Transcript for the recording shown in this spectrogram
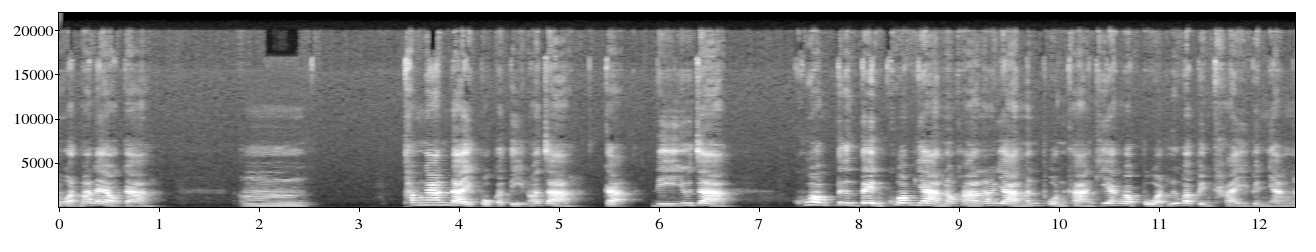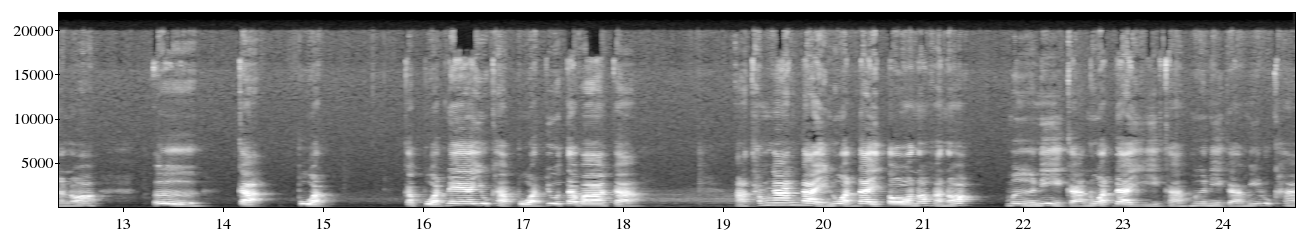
นวดมาแล้วกะอืมทำงานได้ปกติเนาะจ้ะกะดีอยู่จ้ะความตื่นเต้นความย่านเนาะค่ะเนาะย่านมันผลข้างเคียงว่าปวดหรือว่าเป็นไข้เป็นยังอะเนาะเออกะปวด กะปวดแน่อยู่ค่ะปวดอยู่แต่ว่ากะอ่าทำงานได้นวดได้ต่อเนาะค่ะเนาะมือนี่ก็นวดได้อีกค่ะ มือนี่ก็มีลูกค้า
